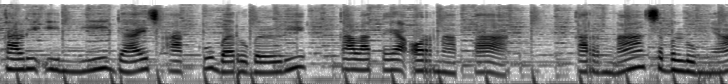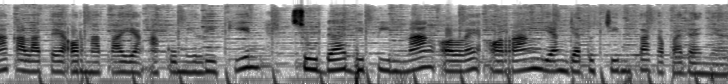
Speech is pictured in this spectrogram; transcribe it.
Kali ini guys aku baru beli Calathea ornata. Karena sebelumnya Calathea ornata yang aku milikin Sudah dipinang oleh orang yang jatuh cinta kepadanya.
